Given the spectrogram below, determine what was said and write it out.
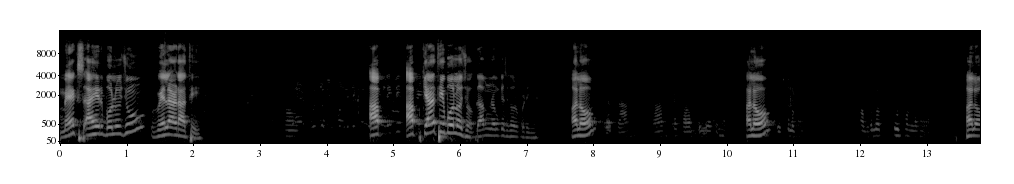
મેક્સ આહિર બોલું છું વેલાડાથી. આપ આપ ક્યાંથી બોલો છો ગામ નામ कैसे ખબર પડી છે હલો હલો हेलो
